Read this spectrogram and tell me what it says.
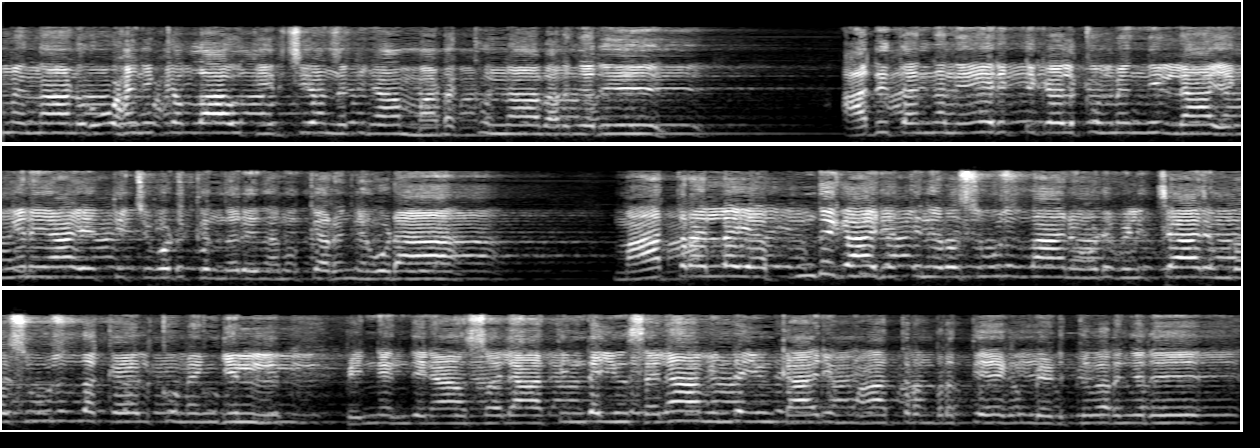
പഠിക്കും എന്നാണ് റൂഹനിക്കല്ലാവ് തിരിച്ചു തന്നിട്ട് ഞാൻ മടക്കുന്ന പറഞ്ഞത്. അത് തന്നെ നേരിട്ട് കേൾക്കുമെന്നില്ല. എങ്ങനെയാ എത്തിച്ചു കൊടുക്കുന്നത് നമുക്കറിഞ്ഞുകൂടാ. മാത്രല്ല എന്ത് കാര്യത്തിന് റസൂലുള്ളാനോട് വിളിച്ചാലും റസൂലുള്ള കേൾക്കുമെങ്കിൽ പിന്നെന്തിനാ സ്വലാത്തിന്റെയും സലാമിന്റെയും കാര്യം മാത്രം പ്രത്യേകം എടുത്തു പറഞ്ഞത്?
